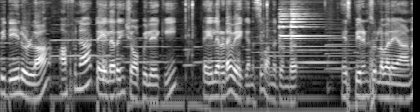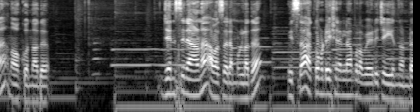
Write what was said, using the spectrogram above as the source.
ബിദിയിലുള്ള അഫ്ന ടൈലറിംഗ് ഷോപ്പിലേക്ക് ടൈലറുടെ വേക്കൻസി വന്നിട്ടുണ്ട്. എക്സ്പീരിയൻസ് ഉള്ളവരെയാണ് നോക്കുന്നത്. ജെൻസിനാണ് അവസരമുള്ളത്. വിസ അക്കോമഡേഷൻ എല്ലാം പ്രൊവൈഡ് ചെയ്യുന്നുണ്ട്.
